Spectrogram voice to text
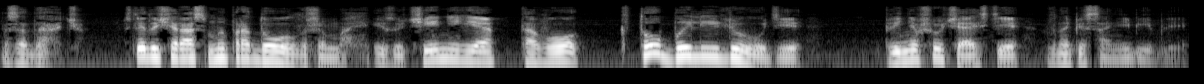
задачу. В следующий раз мы продолжим изучение того, кто были люди, принявшие участие в написании Библии.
